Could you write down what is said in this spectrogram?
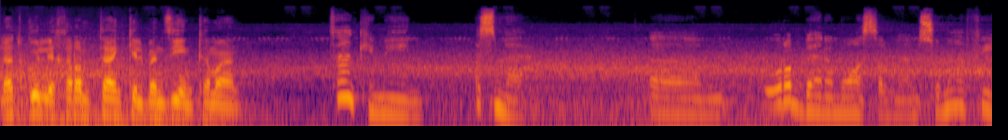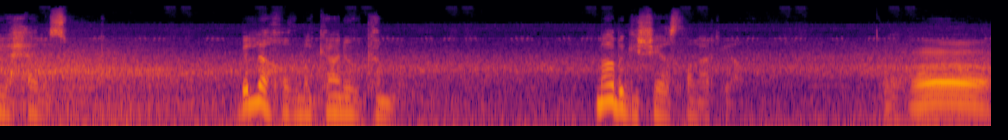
لا تقول لي خرمت تانك البنزين كمان. تانك يمين اسمع. أم وربي أنا مواصل مع أمس وما في حال أسوق. بالله خذ مكاني وكمل. ما بقي شيء أصلا على الرياض. أها.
